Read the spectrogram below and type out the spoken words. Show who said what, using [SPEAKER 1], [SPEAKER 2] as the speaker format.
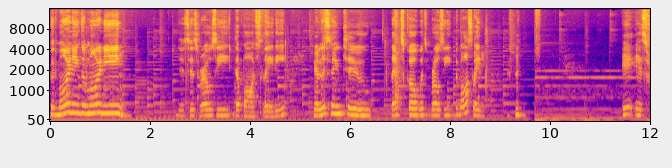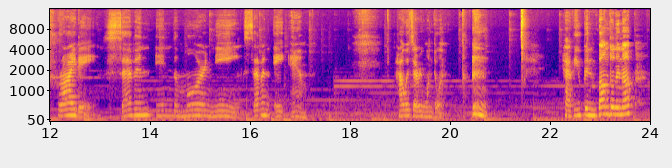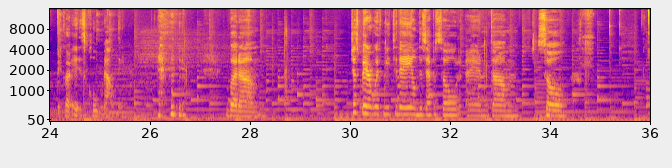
[SPEAKER 1] Good morning, good morning. This is Rosie, the boss lady. You're listening to Let's Go with Rosie, the boss lady. it is Friday, 7 in the morning, 7 a.m. How is everyone doing? Have you been bundling up? Because it is cold out there. but um just bear with me today on this episode and um so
